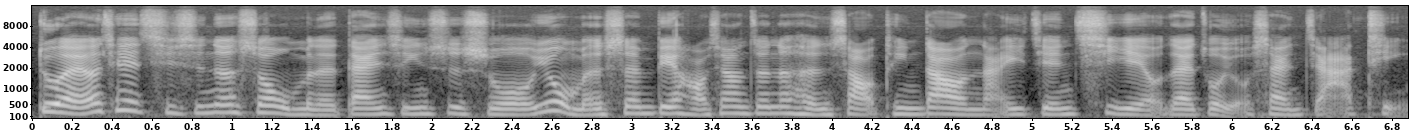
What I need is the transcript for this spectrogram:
对，而且其实那时候我们的担心是说，因为我们身边好像真的很少听到哪一间企业有在做友善家庭，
